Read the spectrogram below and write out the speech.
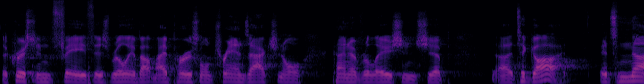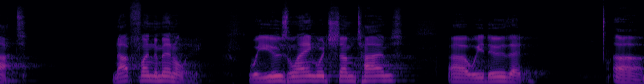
the Christian faith is really about my personal transactional kind of relationship uh, to God. It's not, not fundamentally. We use language sometimes, uh, we do that. Uh,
